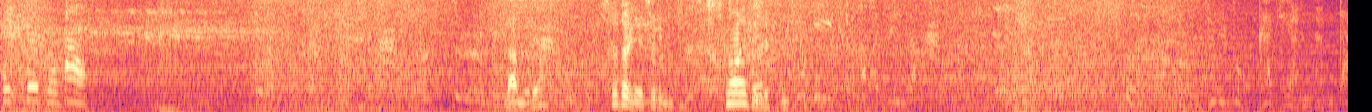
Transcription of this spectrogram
보스 도발. 마무리. 시조절 예술입니다. 신화에도 굴복하지 않는다.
